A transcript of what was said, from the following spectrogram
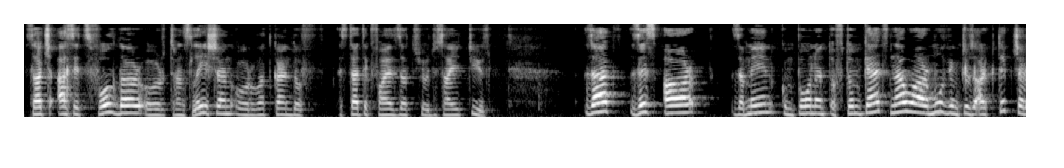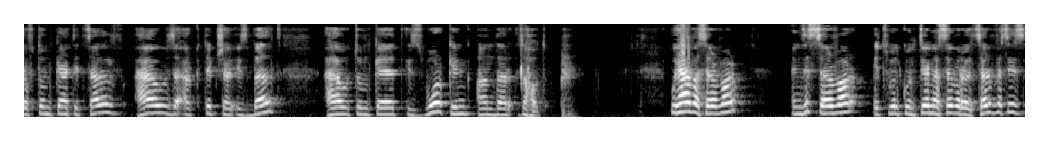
such as its folder or translation or what kind of static files that you decide to use. That these are the main component of Tomcat. Now we are moving to the architecture of Tomcat itself, how the architecture is built, how Tomcat is working under the hood. we have a server. In this server, it will contain several services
